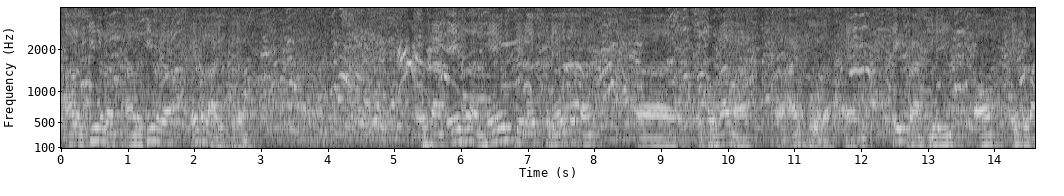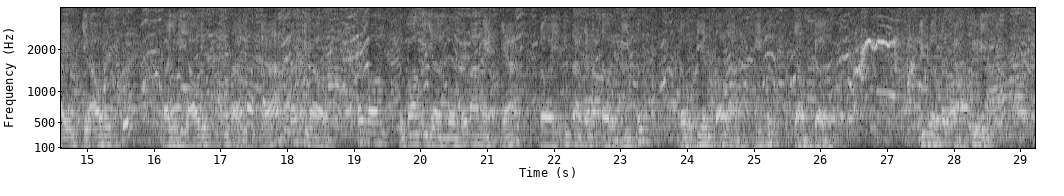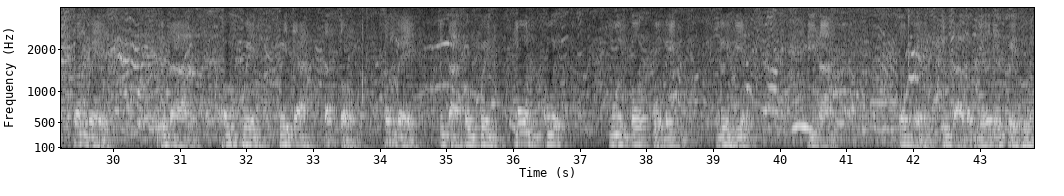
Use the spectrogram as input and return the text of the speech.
Alle kinderen, alle even luisteren. We gaan even een heel serieus gedeelte van uh, ờ, het programma ờ, uh, uitvoeren. En ik vraag jullie om even bij je ouders, bij jullie ouders te zijn. Ja, dankjewel. Dạ, các con, tụi con bây giờ ngồi với ba mẹ nhé. Rồi chúng ta sẽ bắt đầu nghi thức đầu tiên đó là nghi thức chào cờ. Kính thưa tất cả quý vị, xuân về, chúng ta không quên quê cha đất tổ. Xuân về, chúng ta không quên nguồn cội nguồn cội của mình, người việt. Chỉ là xuân về, chúng ta vẫn nhớ đến quê hương.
